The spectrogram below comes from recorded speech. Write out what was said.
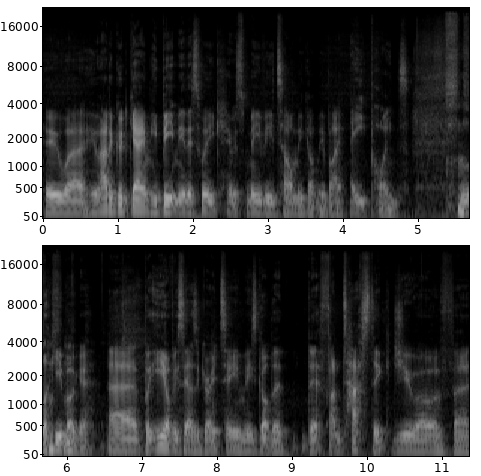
who uh, who had a good game. He beat me this week. It was me v Tom. He got me by eight points. Lucky bugger. Uh, but he obviously has a great team. He's got the the fantastic duo of uh,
